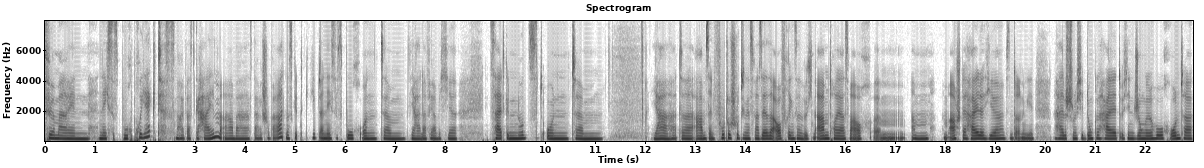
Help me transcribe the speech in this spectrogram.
für mein nächstes Buchprojekt. Es ist noch etwas geheim, aber das darf ich schon verraten. Es gibt, gibt ein nächstes Buch und ähm, ja, dafür habe ich hier die Zeit genutzt und ähm, ja, hatte abends ein Fotoshooting. Es war sehr, sehr aufregend. Es war wirklich ein Abenteuer. Es war auch ähm, am, am Arsch der Heide hier. Wir sind dann irgendwie eine halbe Stunde durch die Dunkelheit, durch den Dschungel hoch, runter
